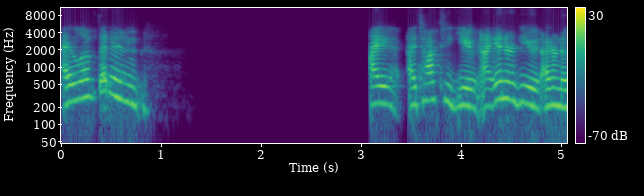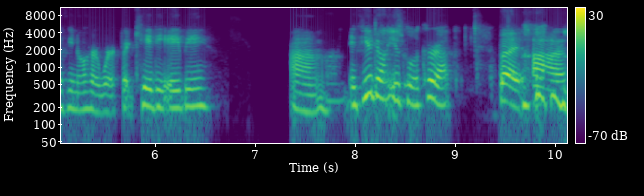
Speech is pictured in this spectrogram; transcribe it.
I love that in I I talked to you. I interviewed. I don't know if you know her work, but Katie Abey. Um, Um, if you don't, you can look her up. But uh,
